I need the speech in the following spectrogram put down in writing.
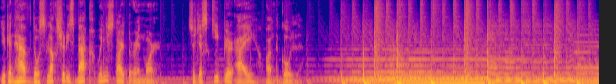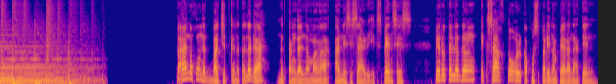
you can have those luxuries back when you start to earn more. So just keep your eye on the goal. Paano kung nag-budget ka na talaga, nagtanggal ng mga unnecessary expenses, pero talagang eksakto or kapos pa rin ang pera natin?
